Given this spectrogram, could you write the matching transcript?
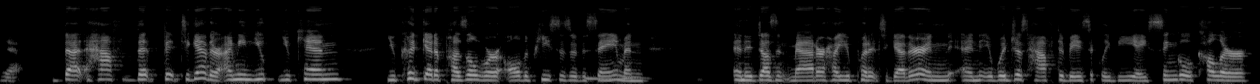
yeah. that have that fit together. I mean you you can you could get a puzzle where all the pieces are the same and and it doesn't matter how you put it together and and it would just have to basically be a single color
